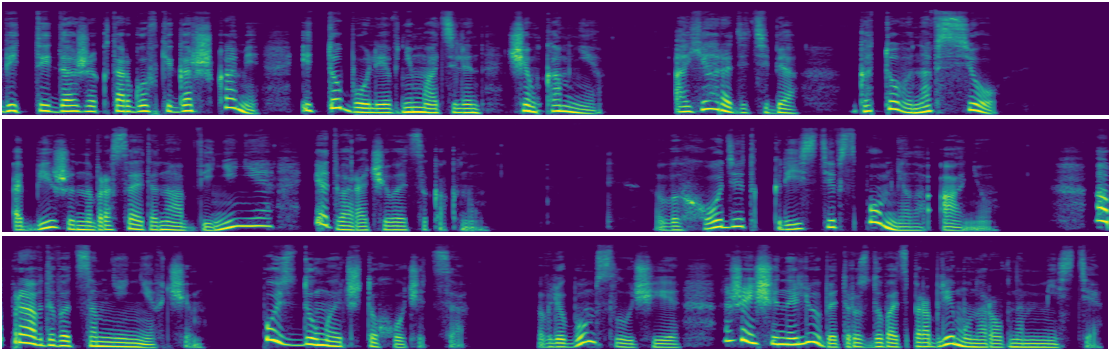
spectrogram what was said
Ведь ты даже к торговке горшками и то более внимателен, чем ко мне. А я ради тебя готова на все. Обиженно бросает она обвинение и отворачивается к окну. Выходит, Кристи вспомнила Аню. Оправдываться мне не в чем. Пусть думает, что хочется. В любом случае, женщины любят раздувать проблему на ровном месте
